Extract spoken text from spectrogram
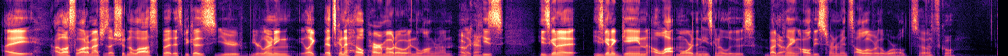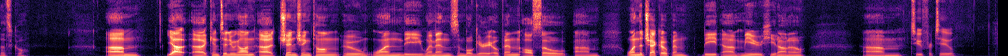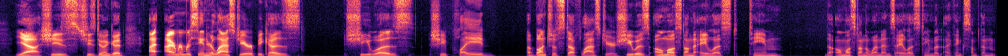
I I lost a lot of matches I shouldn't have lost, but it's because you're you're learning. Like that's gonna help Harimoto in the long run. Okay. Like he's he's gonna he's gonna gain a lot more than he's gonna lose by Yeah. playing all these tournaments all over the world. So That's cool. That's cool. Um, yeah. Uh, continuing on, uh, Chen Xingtong, who won the women's and Bulgaria Open, also um, won the Czech Open, beat uh, Miu Hirano. Um, two for two. yeah, she's she's doing good. I I remember seeing her last year because she was she played a bunch of stuff last year. She was almost on the A list team, the almost on the women's A list team, but I think something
